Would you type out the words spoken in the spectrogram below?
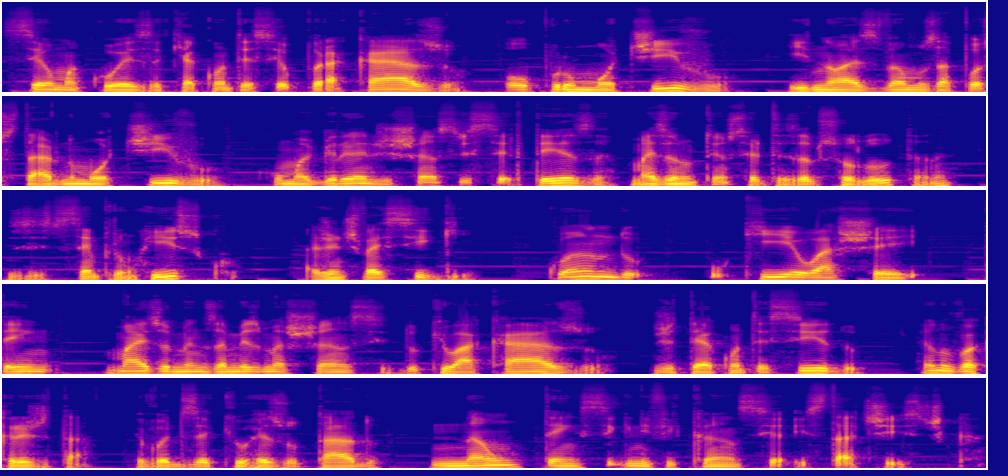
ser uma coisa que aconteceu por acaso ou por um motivo, e nós vamos apostar no motivo com uma grande chance de certeza, mas eu não tenho certeza absoluta, né? Existe sempre um risco. A gente vai seguir. Quando o que eu achei tem mais ou menos a mesma chance do que o acaso de ter acontecido, eu não vou acreditar. Eu vou dizer que o resultado não tem significância estatística.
